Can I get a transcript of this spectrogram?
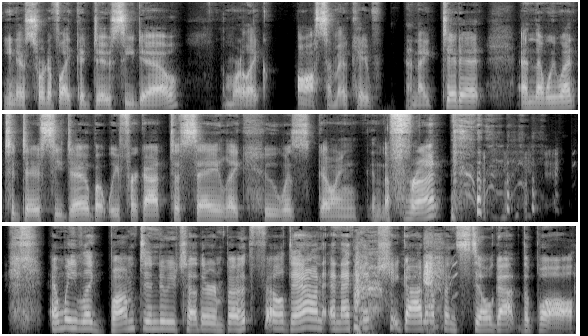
you know, sort of like a do si do. And we're like, Awesome. Okay, and I did it. And then we went to do si do, but we forgot to say like who was going in the front. and we like bumped into each other and both fell down. And I think she got up and still got the ball.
